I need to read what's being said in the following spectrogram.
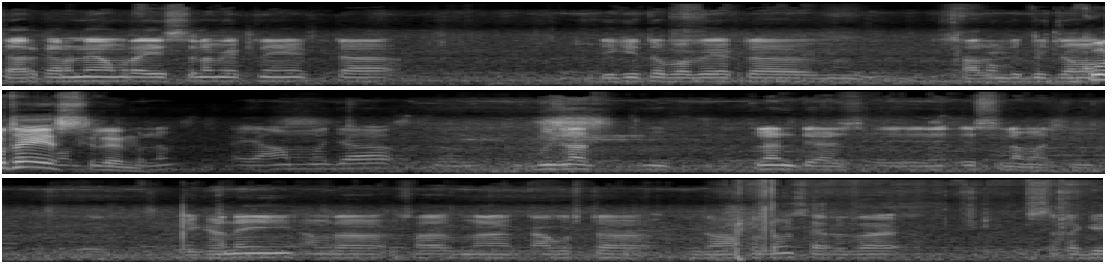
যার কারণে আমরা এসেছিলাম এখানে একটা লিখিতভাবে একটা উম, স্মারকলিপি জমা কোথায় এসেছিলেন? এই আম মজা গুজরাট প্ল্যান্টে এসেছিলাম আর কি। এখানেই আমরা মানে কাগজটা জমা করলাম স্যারেরা সেটাকে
